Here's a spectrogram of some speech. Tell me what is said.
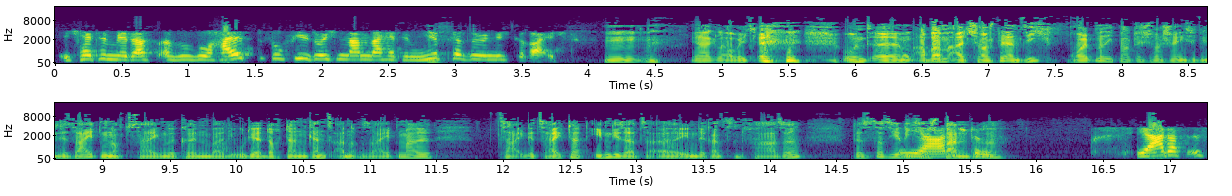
ich hätte mir das, also so halb so viel durcheinander hätte mir persönlich gereicht. Hm, ja, glaube ich. Und ähm, aber als Schauspieler an sich freut man sich praktisch wahrscheinlich so viele Seiten noch zeigen zu können, weil die Ute ja doch dann ganz andere Seiten mal gezeigt hat in dieser äh, in der ganzen Phase. Das ist das hier ja, sehr spannend, oder? Ja, das ist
